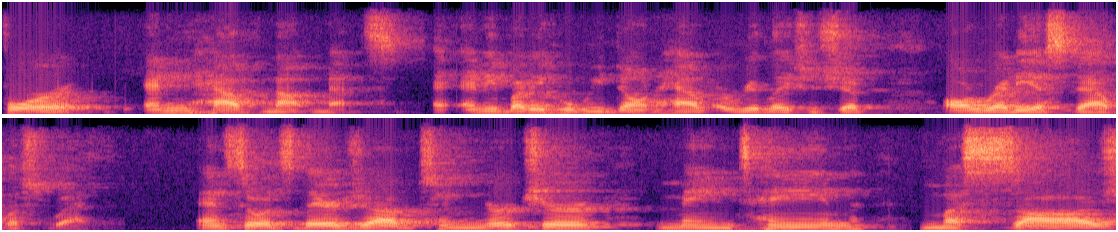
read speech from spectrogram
for any have not mets, anybody who we don't have a relationship already established with. And so it's their job to nurture, maintain, massage,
